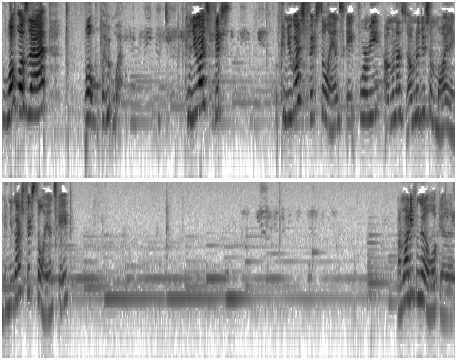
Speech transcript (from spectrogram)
What was that? What? Can you guys fix? Can you guys fix the landscape for me? I'm gonna I'm gonna do some mining. Can you guys fix the landscape? I'm not even gonna look at it.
